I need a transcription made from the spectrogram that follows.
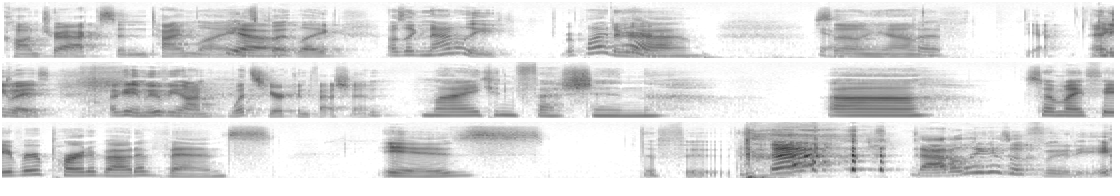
contracts and timelines. Yeah. But like, was like, Natalie, reply to her. Yeah. So yeah, but yeah. Anyways, okay, moving on. What's your confession? My confession. Uh, so my favorite part about events is the food. Natalie is a foodie.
